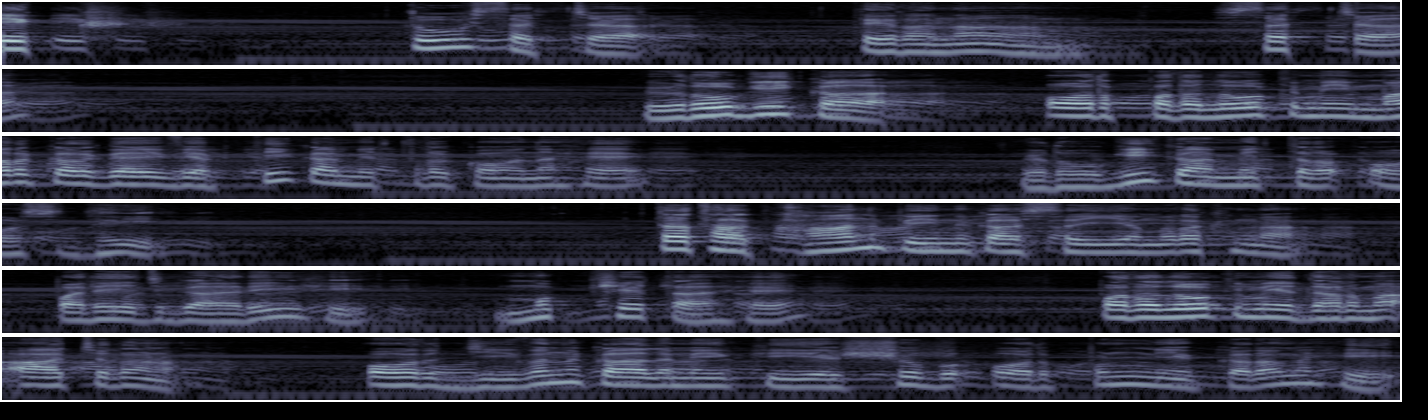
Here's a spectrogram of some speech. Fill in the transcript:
एक, तू सच्चा, तेरा नाम सच्चा। रोगी का और परलोक में मर कर गए व्यक्ति का मित्र कौन है? रोगी का मित्र औषधि। तथा खान पीन का संयम रखना परहेजगारी ही मुख्यता है। परलोक में धर्म आचरण और जीवन काल में किए शुभ और पुण्य कर्म ही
